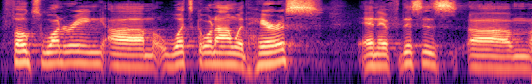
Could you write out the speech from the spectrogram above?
Folks wondering um, what's going on with Harris and if this is um,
